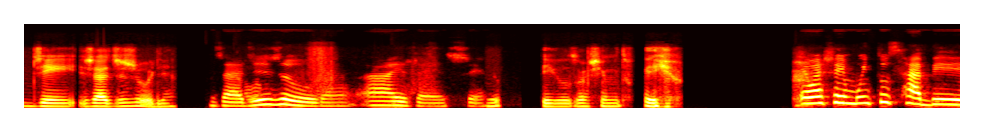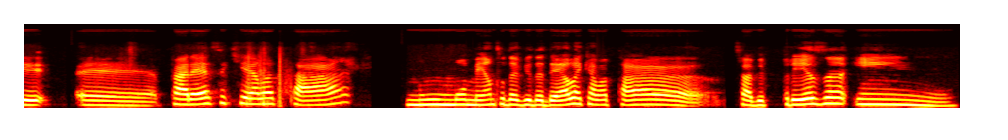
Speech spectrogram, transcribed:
De, já de Júlia. Já de Júlia. Ai, gente. Deus, eu achei muito feio. Eu achei muito, sabe, é, parece que ela tá num momento da vida dela que ela tá, sabe, presa em.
